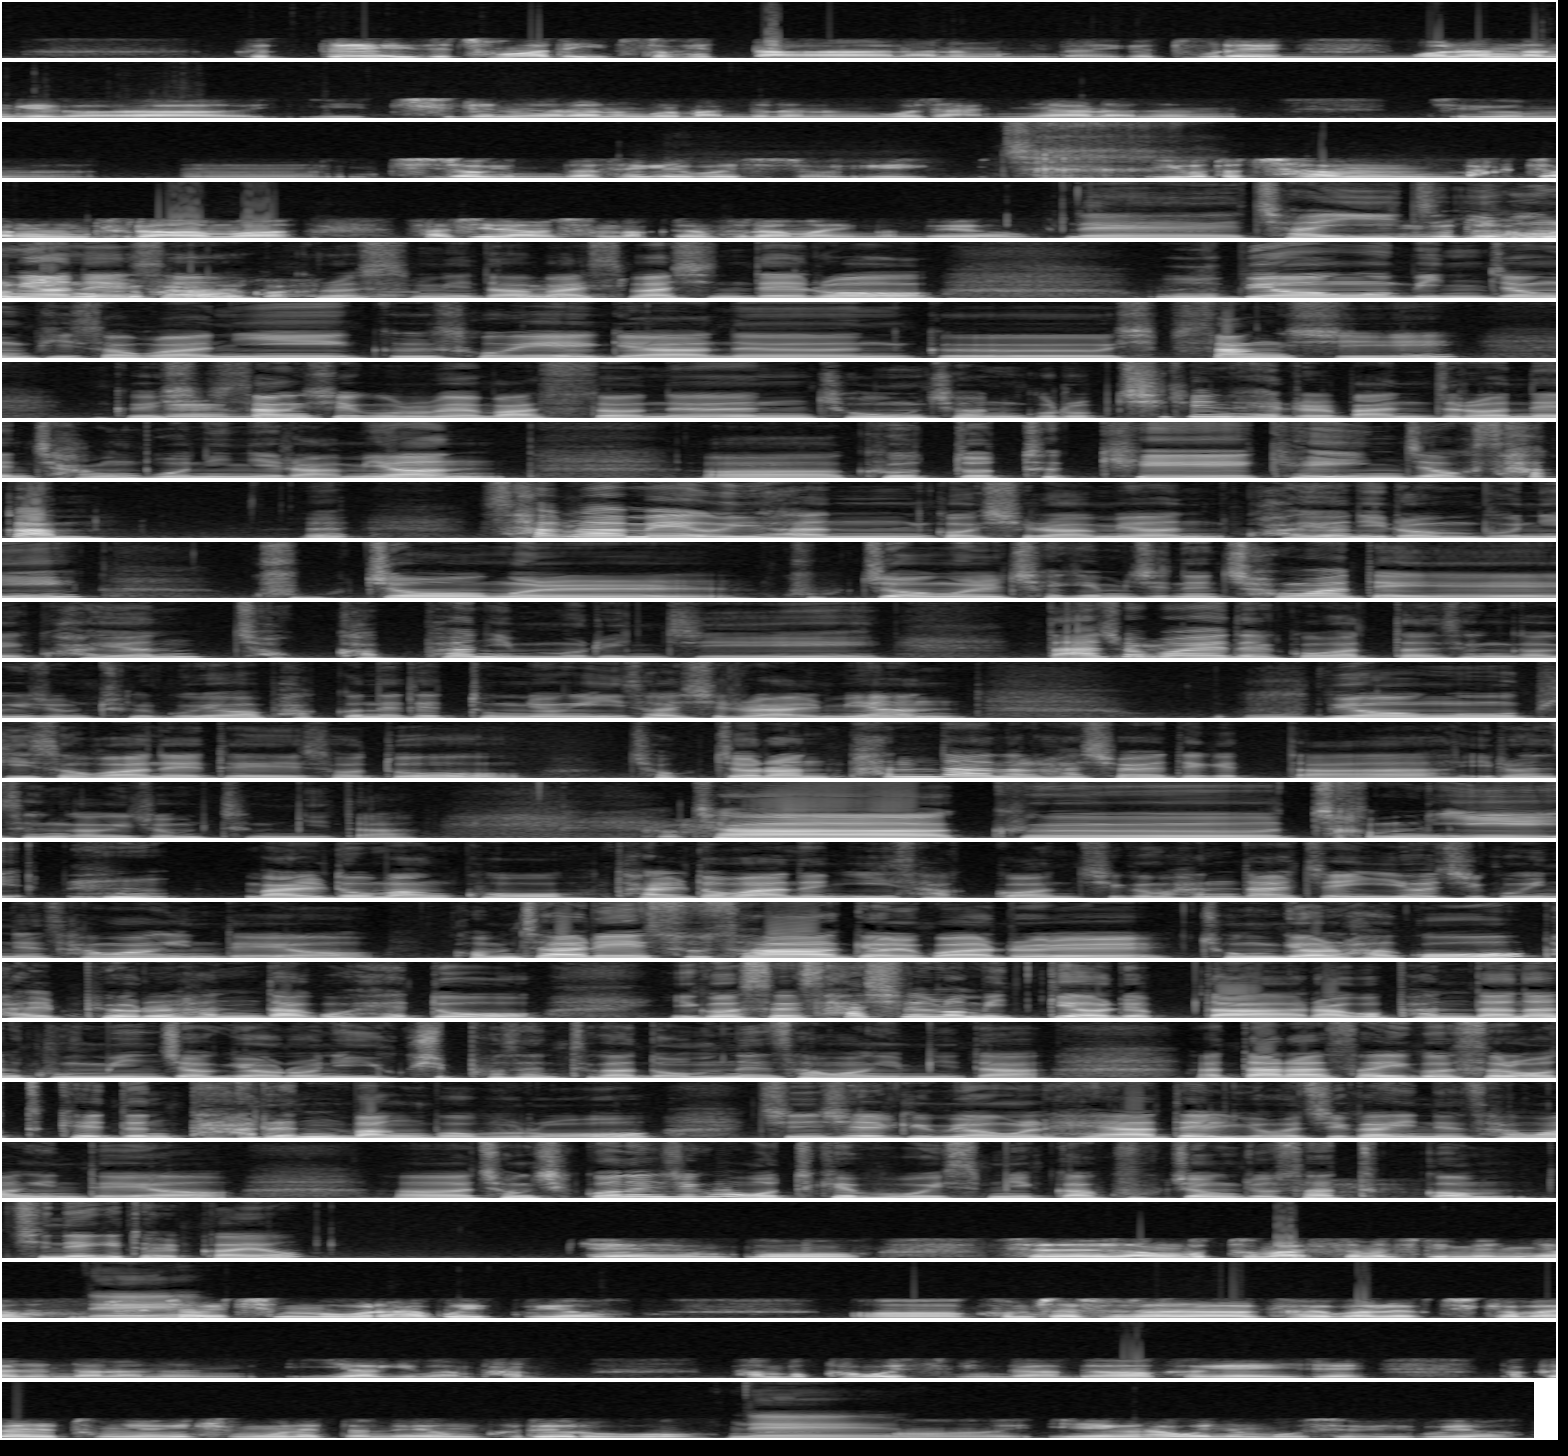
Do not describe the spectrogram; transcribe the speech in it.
그때 이제 청와대 에 입성했다라는 겁니다. 이게 둘의 음. 원한 관계가 이 7인회라는 걸 만들어내는 거지 않냐라는 지금 음, 지적입니다. 세계일보의 지적. 이 이것도 참 막장 드라마 사실이라면 참 막장 드라마인 건데요. 네, 자, 이, 이 국면에서. 그렇습니다. 네. 말씀하신 대로 우병우 민정비서관이 그 소위 얘기하는 그 십상시 그 네네. 십상시 그룹에 맞서는 조홍천 그룹 7인회를 만들어낸 장본인이라면 어, 그것도 특히 개인적 사감, 예? 사감에 의한 것이라면 과연 이런 분이 국정을 국정을 책임지는 청와대에 과연 적합한 인물인지 따져봐야 될 것 같다는 생각이 좀 들고요. 박근혜 대통령이 이 사실을 알면 우병우 비서관에 대해서도 적절한 판단을 하셔야 되겠다 이런 생각이 좀 듭니다. 자, 그 참 이 말도 많고 탈도 많은 이 사건 지금 한 달째 이어지고 있는 상황인데요. 검찰이 수사 결과를 종결하고 발표를 한다고 해도 이것을 사실로 믿기 어렵다라고 판단한 국민적 여론이 60%가 넘는 상황입니다. 따라서 이것을 어떻게든 다른 방법으로 진실 규명을 해야 될 여지가 있는 상황인데요. 어, 정치권은 지금 어떻게 보고 있습니까? 국정조사 특검 진행이 될까요? 예, 뭐 새누리당부터 말씀을 드리면요, 네. 철저히 침묵을 하고 있고요. 어, 검찰 수사 결과를 지켜봐야 된다라는 이야기만 반, 반복하고 있습니다. 명확하게 이제 박근혜 대통령이 주문했던 내용 그대로 네. 어, 이행을 하고 있는 모습이고요.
